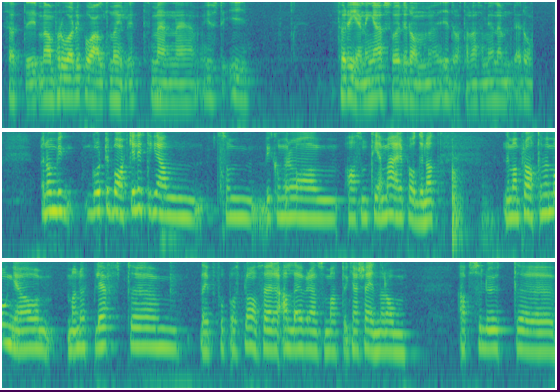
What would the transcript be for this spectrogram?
så att man provade på allt möjligt men just i föreningar så är det de idrotterna som jag nämnde. Då. Men om vi går tillbaka lite grann som vi kommer att ha som tema här i podden. att När man pratar med många och man upplevt eh, dig på fotbollsplan så är alla överens om att du kanske är en av de absolut eh,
